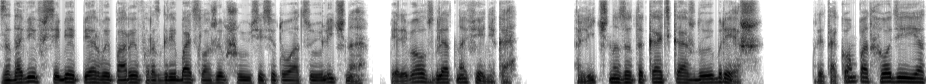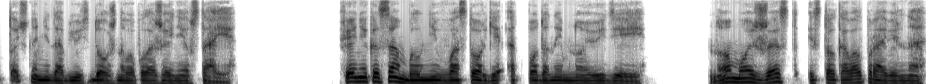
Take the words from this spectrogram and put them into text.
Задавив в себе первый порыв разгребать сложившуюся ситуацию лично, перевел взгляд на Феника. Лично затыкать каждую брешь. При таком подходе я точно не добьюсь должного положения в стае. Феник и сам был не в восторге от поданной мною идеи. Но мой жест истолковал правильно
